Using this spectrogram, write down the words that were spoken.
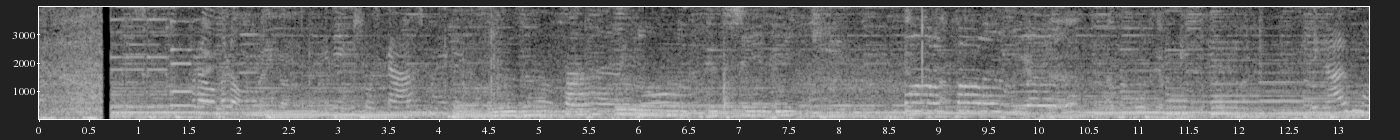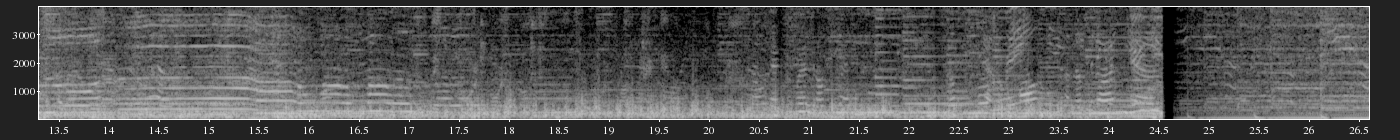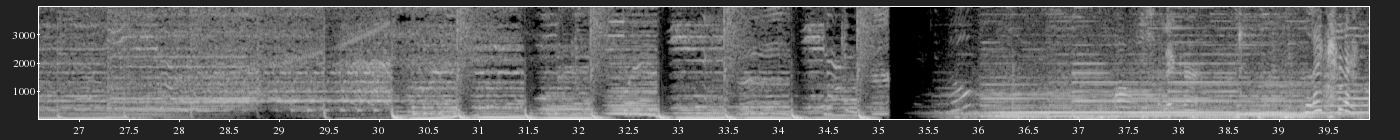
Ik denk een soort kaas, maar ik denk Ik ruik mosselen. Zo lekker, maar dat is dat is en dat je. Lekker.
